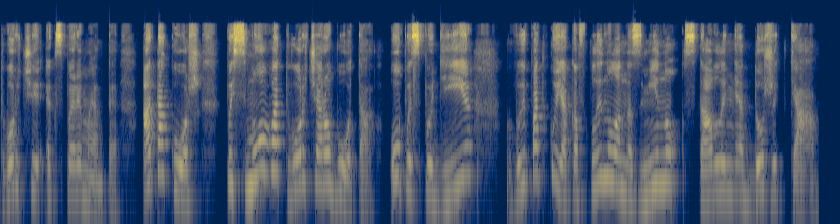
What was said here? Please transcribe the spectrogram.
творчі експерименти. А також письмова творча робота, опис події, випадку, яка вплинула на зміну ставлення до життя.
